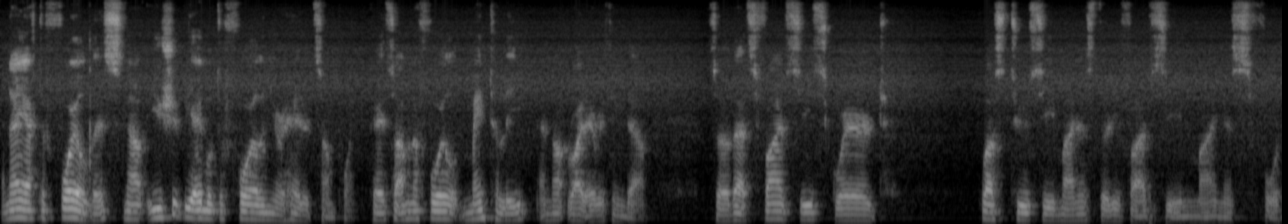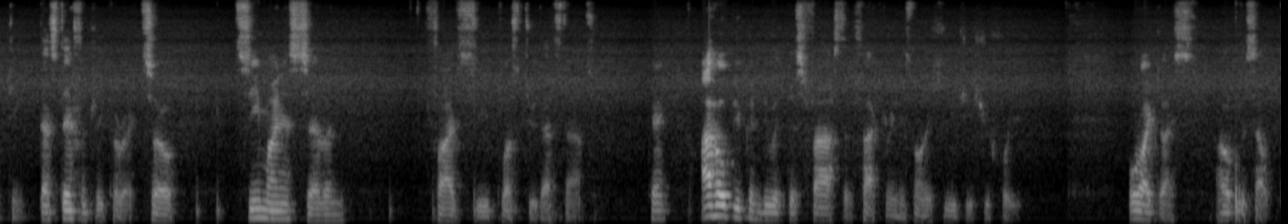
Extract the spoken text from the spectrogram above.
And now you have to FOIL this. Now, you should be able to FOIL in your head at some point. Okay, so I'm going to FOIL mentally and not write everything down. So that's 5C squared plus 2c minus 35c minus 14. That's definitely correct. So c minus 7, 5c plus 2, that's the answer. Okay. I hope you can do it this fast and factoring is not a huge issue for you. Alright guys, I hope this helped.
